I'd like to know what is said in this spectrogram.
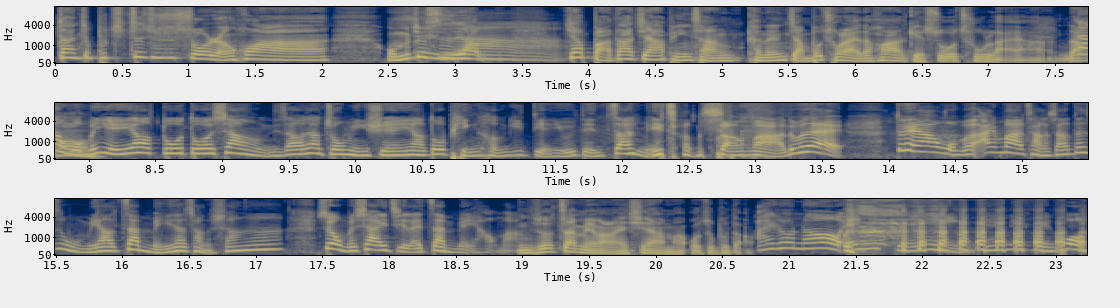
但这不，这就是说人话啊！我们就是要要把大家平常可能讲不出来的话给说出来啊。但我们也要多多像你知道，像钟明轩一样，多平衡一点，有一点赞美厂商嘛，对不对？对啊，我们爱骂厂商，但是我们要赞美一下厂商啊。所以，我们下一集来赞美好吗？你说赞美马来西亚吗？我做不到。I don't know anything anything 或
